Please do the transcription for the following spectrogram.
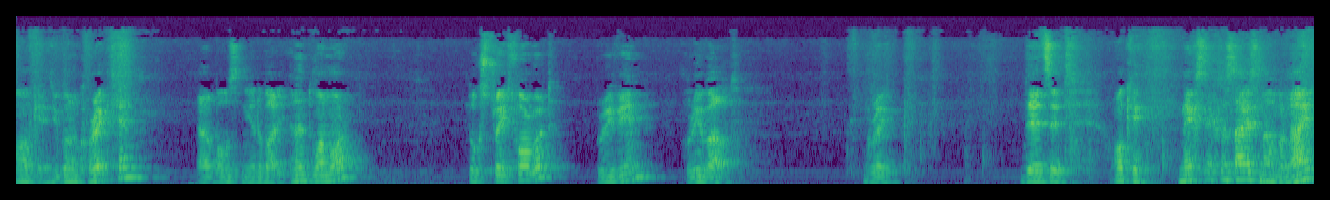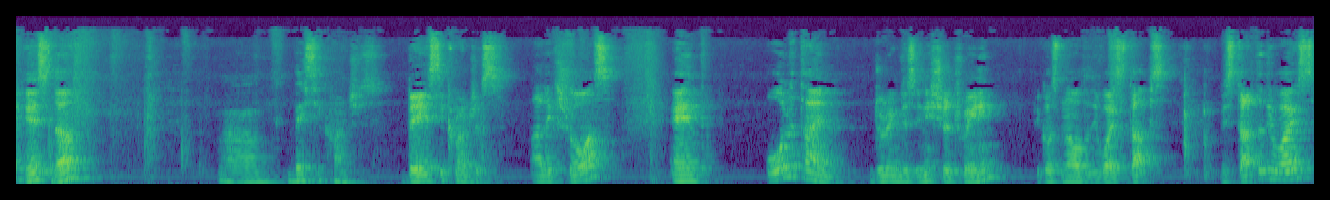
Okay, you're gonna correct him, elbows near the body. And one more. Look straight forward, breathe in, breathe out. Great. That's it. Okay, next exercise, number nine, is the Uh, basic crunches. basic crunches. Alex, show us. And all the time during this initial training, because now the device stops, we start the device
